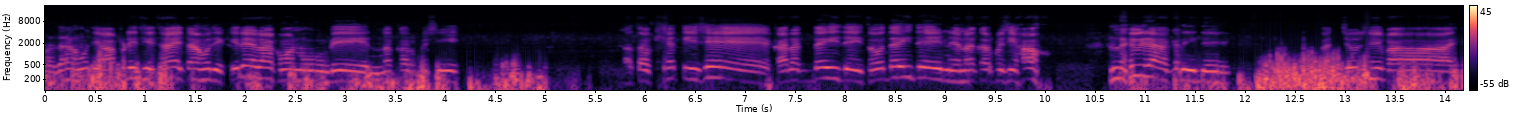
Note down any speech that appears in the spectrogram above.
જ્યાં સુધી આપણીથી થાય, ત્યાં સુધી કિરે રાખવાનું બે, નકર પછી આ તો ખેતી છે, કારક દઈ દે, તો દઈ દે, ને નકર પછી હાવ નવીરા કરી દે. સાચું છે ભાઈ.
